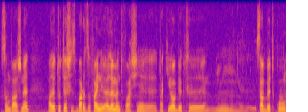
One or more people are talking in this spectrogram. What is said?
są ważne, ale to też jest bardzo fajny element właśnie, taki obiekt e, mm, zabytku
